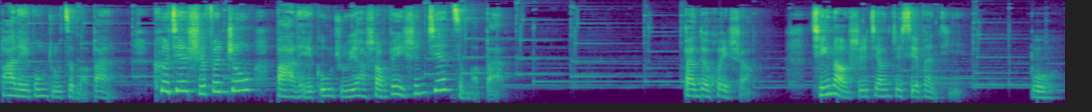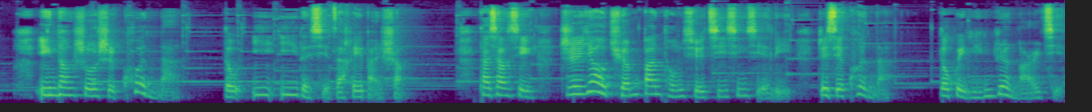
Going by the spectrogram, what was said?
芭蕾公主怎么办？课间十分钟，芭蕾公主要上卫生间怎么办？班队会上，秦老师将这些问题，不。应当说是困难，都一一的写在黑板上。他相信，只要全班同学齐心协力，这些困难都会迎刃而解。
